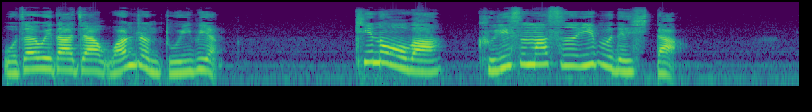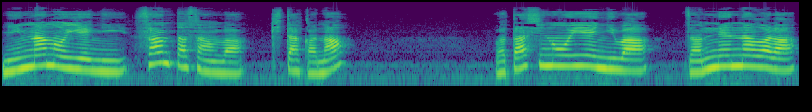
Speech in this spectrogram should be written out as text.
我再为大家完整读一遍。昨日はクリスマスイブでした。みんなの家にサンタさんは来たかな私の家には残念ながら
